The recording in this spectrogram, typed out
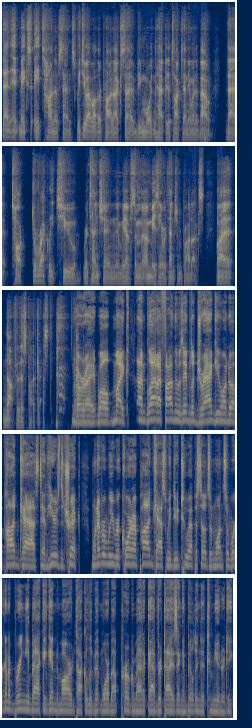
then it makes a ton of sense. We do have other products that I'd be more than happy to talk to anyone about that talk directly to retention, and we have some amazing retention products but not for this podcast. All right. Well, Mike, I'm glad I finally was able to drag you onto a podcast. And here's the trick whenever we record our podcast, we do two episodes in one. So we're going to bring you back again tomorrow and talk a little bit more about programmatic advertising and building a community.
